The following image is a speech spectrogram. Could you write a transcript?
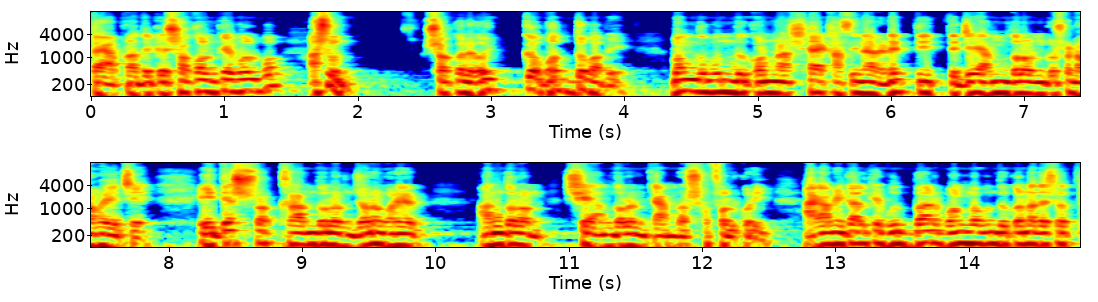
তাই আপনাদেরকে সকলকে বলব, আসুন, সকলে ঐক্যবদ্ধভাবে বঙ্গবন্ধু কন্যা শেখ হাসিনার নেতৃত্বে যে আন্দোলন ঘোষণা হয়েছে, এই দেশ রক্ষার আন্দোলন জনগণের আন্দোলন, সেই আন্দোলনকে আমরা সফল করি। আগামীকালকে বুধবার বঙ্গবন্ধু কন্যা দেশত্ব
